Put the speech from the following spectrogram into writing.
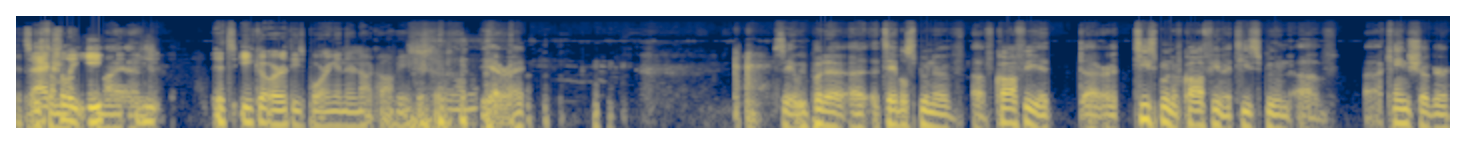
It's At least on actually my- e- my end. he- it's Eco Earth he's pouring in there, not coffee. just so everyone knows. Yeah, right. so yeah, we put a, a, a tablespoon of of coffee, a, uh, or a teaspoon of coffee, and a teaspoon of uh, cane sugar,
